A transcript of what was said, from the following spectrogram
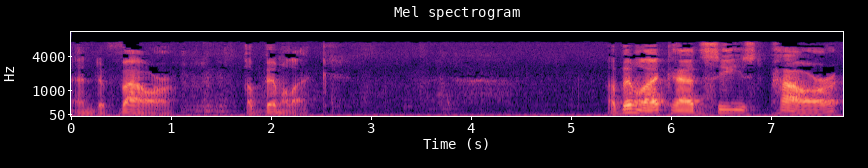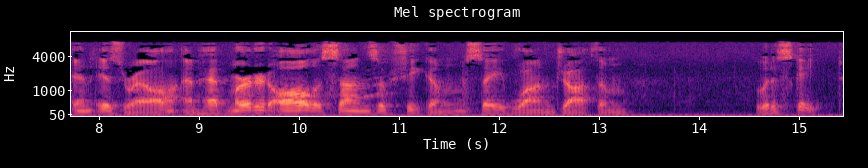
and devour Abimelech. Abimelech had seized power in Israel and had murdered all the sons of Shechem save one, Jotham, who had escaped.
